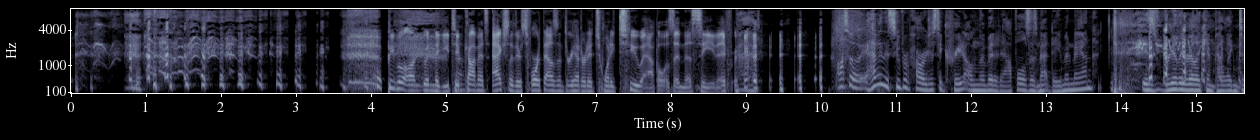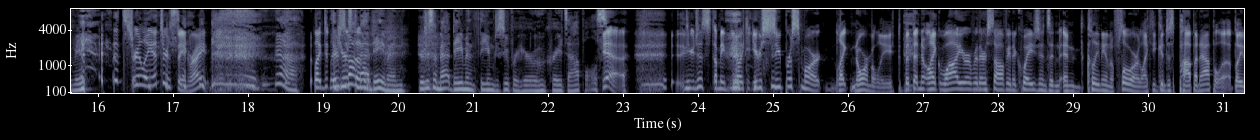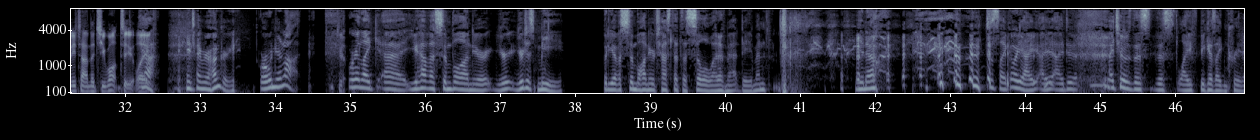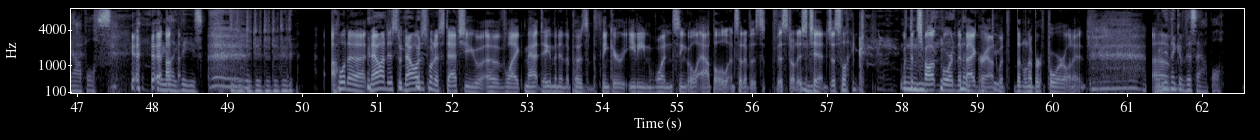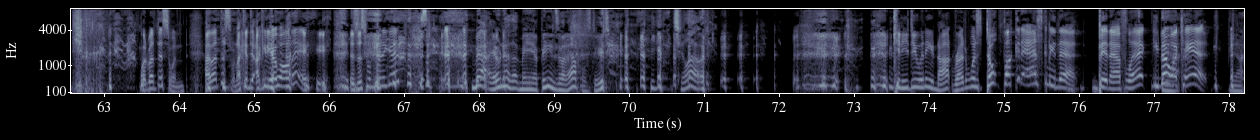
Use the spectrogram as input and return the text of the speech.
People argue in the YouTube uh, comments. Actually, there's four thousand three hundred and twenty-two apples in this scene. If, Also, having the superpower just to create unlimited apples as Matt Damon man is really, really compelling to me. it's really interesting, right? yeah. Like, Like you're just not other- Matt Damon. You're just a Matt Damon themed superhero who creates apples. Yeah, you're just. I mean, you're like you're super smart, like normally, but then like while you're over there solving equations and, and cleaning the floor, like you can just pop an apple up anytime that you want to. Like, yeah. Anytime you're hungry or when you're not. Or like uh you have a symbol on your you're you're just me, but you have a symbol on your chest that's a silhouette of Matt Damon. you know? just like, oh yeah, I, I I did I chose this this life because I can create apples. How do you like these? I want to now. I just now I just want a statue of like Matt Damon in the pose of the thinker eating one single apple instead of his fist on his mm. chin, just like with the mm. chalkboard in the background with the number four on it. What do you think um, of this apple? What about this one? How about this one? I could I could go all day. Is this one pretty good? Matt, I don't have that many opinions about apples, dude. you gotta chill out. Can you do any not red ones? Don't fucking ask me that, Ben Affleck. You know Yeah. I can't. Yeah.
